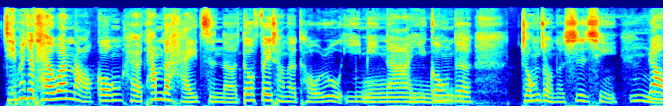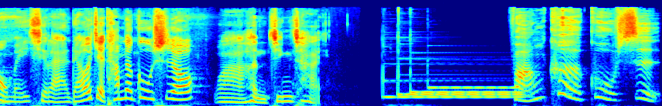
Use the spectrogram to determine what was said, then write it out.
姐妹的台湾老公还有他们的孩子呢，都非常的投入移民啊、移工的种种的事情。嗯、让我们一起来了解他们的故事哦！哇，很精彩。房客故事。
